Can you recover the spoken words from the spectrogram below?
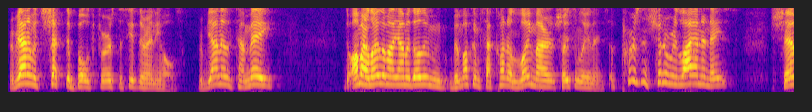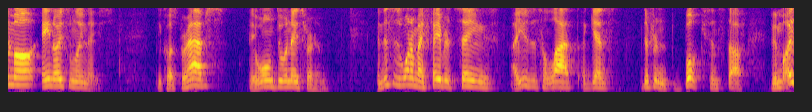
Rabbi would check the boat first to see if there are any holes. Rabbi Yanai Tamei. The Sakana. A person shouldn't rely on a nace. Shema Ein Oisim. Because perhaps they won't do a nace for him. And this is one of my favorite sayings. I use this a lot against different books and stuff. The Gemara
